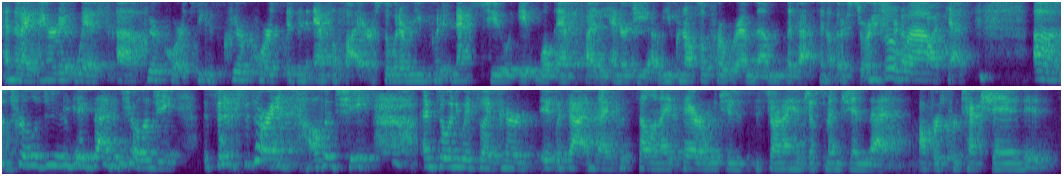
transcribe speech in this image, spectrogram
and then i paired it with uh, clear quartz because clear quartz is an amplifier. So whatever you put it next to it will amplify the energy of. You can also program them but that's another story for Oh, another wow. podcast um, the trilogy. Exactly, the trilogy. So this is our anthology. And so anyway, so I paired it with that and I put selenite there, which is the stone I had just mentioned that offers protection. It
